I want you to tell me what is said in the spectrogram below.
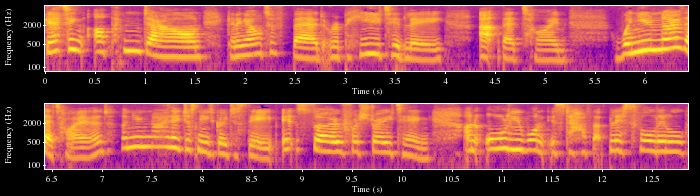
getting up and down, getting out of bed repeatedly at bedtime when you know they're tired and you know they just need to go to sleep. It's so frustrating. And all you want is to have that blissful little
